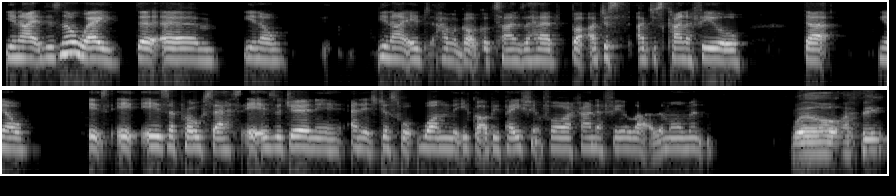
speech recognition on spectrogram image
United, there's no way that um, you know United haven't got good times ahead, but I just I just kind of feel that you know it's it is a process, it is a journey, and it's just one that you've got to be patient for. I kind of feel that at the moment. Well, I think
